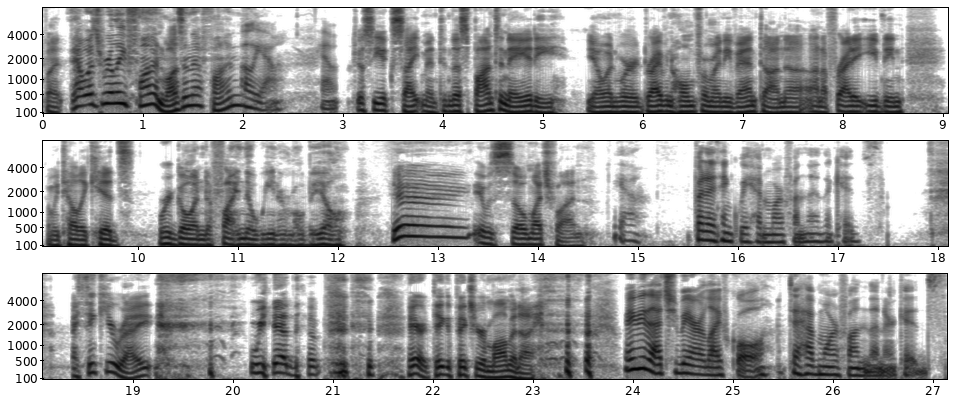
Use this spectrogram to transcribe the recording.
But that was really fun, wasn't that fun? Oh, yeah. Yeah. Just the excitement and the spontaneity. You know, when we're driving home from an event on a, on a Friday evening, and we tell the kids we're going to find the Wienermobile. Yay! It was so much fun. Yeah. But I think we had more fun than the kids. I think you're right. we had them. Here, take a picture of mom and I. Maybe that should be our life goal to have more fun than our kids.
